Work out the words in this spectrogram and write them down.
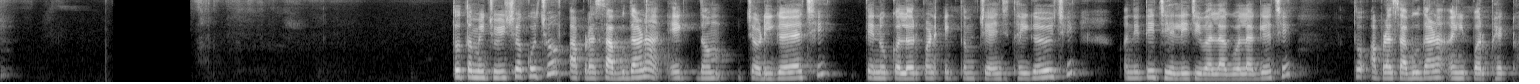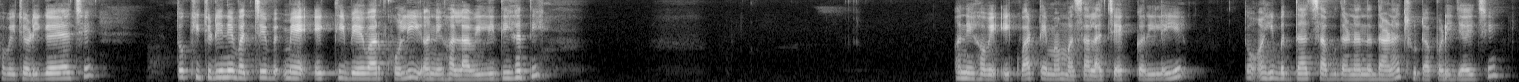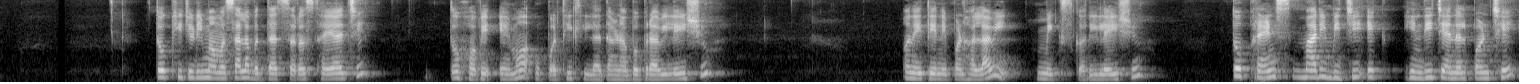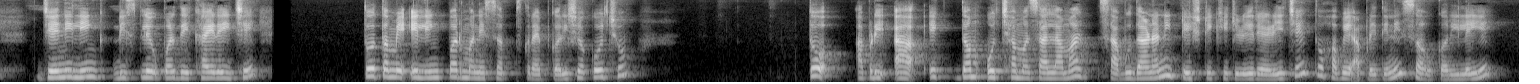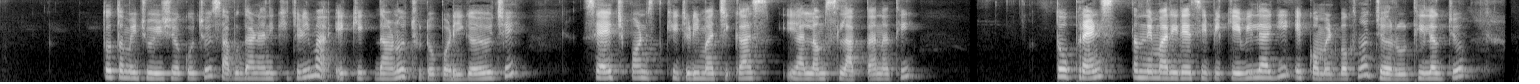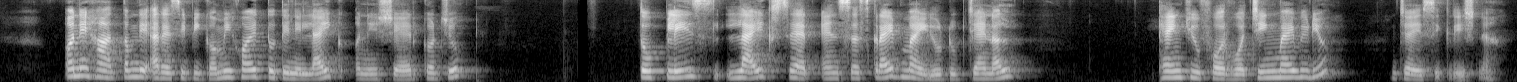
તો તમે જોઈ શકો છો, આપણા સાબુદાણા એકદમ ચડી ગયા છે. તેનો કલર પણ એકદમ ચેન્જ થઈ ગયો છે અને તે જેલી જેવા લાગવા લાગ્યા છે. તો આપણા સાબુદાણા અહીં પરફેક્ટ હવે ચડી ગયા છે. તો ખીચડીને વચ્ચે મેં એકથી બે વાર ખોલી અને હલાવી લીધી હતી. અને હવે એકવાર તેમાં મસાલા ચેક કરી લઈએ. તો અહીં બધા જ સાબુદાણાના દાણા છૂટા પડી જાય છે. તો ખીચડીમાં મસાલા બધા જ સરસ થયા છે. તો હવે એમાં ઉપરથી લીલા દાણા ભભરાવી લઈશું. અને તેને પણ હલાવી મિક્સ કરી લઈશું. તો ફ્રેન્ડ્સ, મારી બીજી એક હિન્દી ચેનલ પણ છે. જેની લિંક ડિસ્પ્લે ઉપર દેખાઈ રહી છે. તો તમે એ લિંક પર મને સબસ્ક્રાઈબ કરી શકો છો. તો આપણી આ એકદમ ઓછા મસાલામાં સાબુદાણાની ટેસ્ટી ખીચડી રેડી છે. તો હવે આપણે તેને સર્વ કરી લઈએ. તો તમે જોઈ શકો છો, સાબુદાણાની ખીચડીમાં એક એક દાણો છૂટો પડી ગયો છે. સહેજ પણ ખીચડીમાં ચિકાસ યા લમ્સ લાગતા નથી. તો ફ્રેન્ડ્સ, તમને મારી રેસીપી કેવી લાગી એ કોમેન્ટ બોક્સમાં જરૂરથી લખજો. અને હા, તમને આ રેસીપી ગમી હોય તો તેને લાઇક અને શેર કરજો. તો please like, share and subscribe my YouTube channel. Thank you for watching my video. જય શ્રી કૃષ્ણ.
